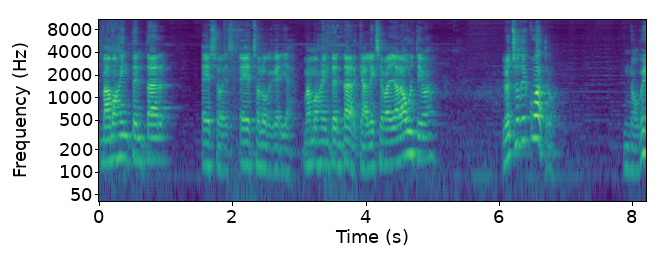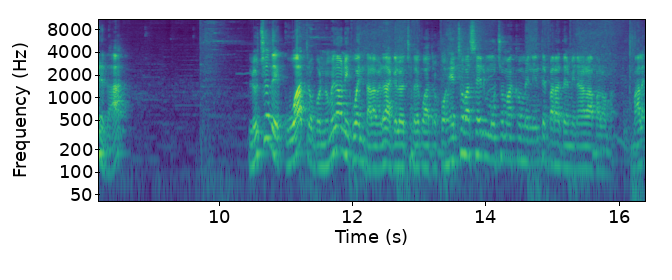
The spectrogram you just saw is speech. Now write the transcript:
vamos a intentar eso es, esto es lo que quería. Vamos a intentar que Alex se vaya a la última. ¿Lo he hecho de 4? No, ¿verdad? Lo he hecho de 4, pues no me he dado ni cuenta, la verdad, que lo he hecho de 4 Pues esto va a ser mucho más conveniente para terminar la paloma, ¿vale?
